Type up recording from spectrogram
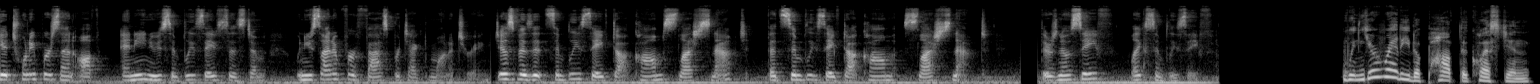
Get 20% off any new SimpliSafe system when you sign up for Fast Protect monitoring. Just visit simplisafe.com/snapped. That's simplisafe.com/snapped. There's no safe like SimpliSafe. When you're ready to pop the question,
